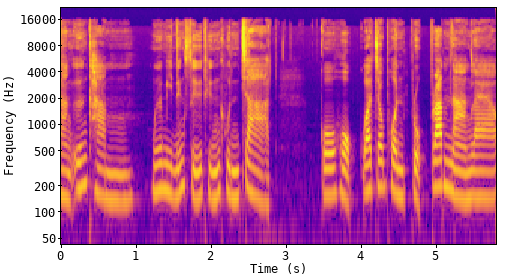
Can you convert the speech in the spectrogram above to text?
นางเอื้องคำเมื่อมีหนังสือถึงขุนจาดโกหกว่าเจ้าพลปลุกปล้ำนางแล้ว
